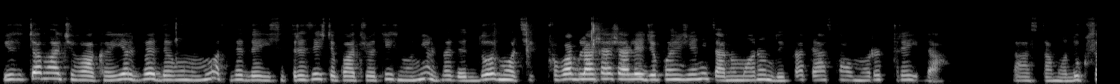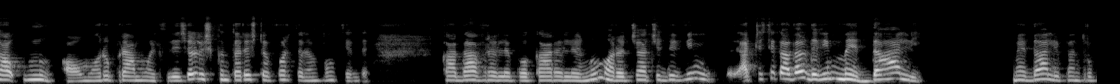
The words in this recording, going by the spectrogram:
Eu ziceam altceva, că el vede un mort, vede, îi se trezește patriotismul în el, vede doi morți. Probabil așa și alege pânjenița, numărându-i. Frate, asta a omorât trei, da. La asta mă duc. Sau nu, a omorât prea mulți. Deci el își cântărește forțele în funcție de cadavrele pe care le numără, ceea ce devin, aceste cadavre devin medalii medalii pentru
